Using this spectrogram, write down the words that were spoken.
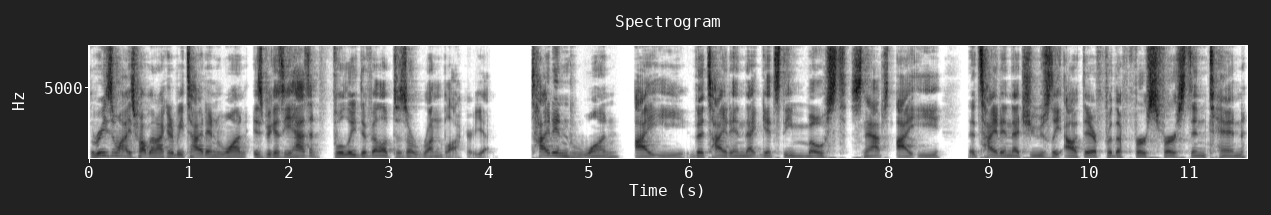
The reason why he's probably not going to be tight end one is because he hasn't fully developed as a run blocker yet. Tight end one, i.e., the tight end that gets the most snaps, i.e., the tight end that's usually out there for the first, first and 10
